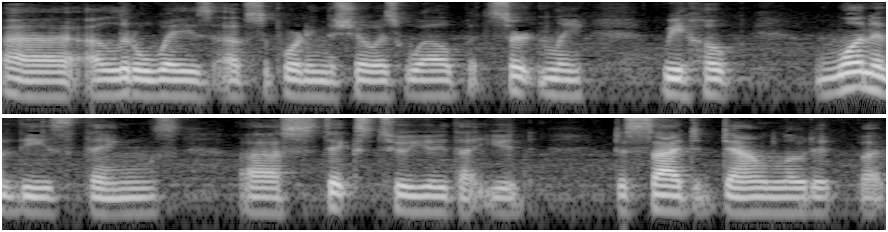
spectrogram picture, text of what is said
uh, a little ways of supporting the show as well. But certainly, we hope one of these things uh, sticks to you that you'd decide to download it. But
